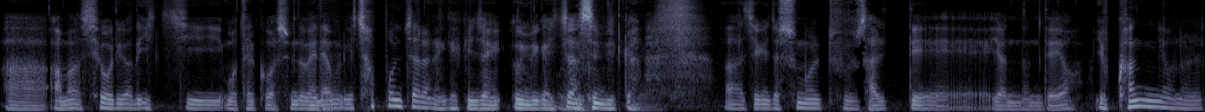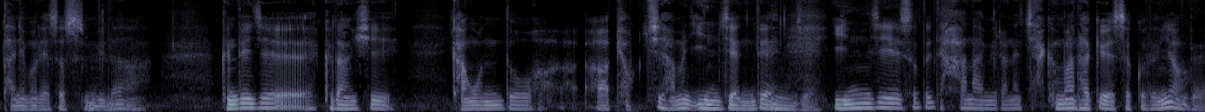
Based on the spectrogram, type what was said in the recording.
아, 아마 세월이 가도 잊지 못할 것 같습니다. 왜냐하면 네. 이게 첫 번째라는 게 굉장히 의미가 있지 않습니까? 네. 아, 제가 이제 22살 때였는데요. 6학년을 담임을 했었습니다. 음. 근데 이제 그 당시 강원도 아, 벽지하면 인제인데 인제. 에서도 하남이라는 자그마한 학교였었거든요. 네.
